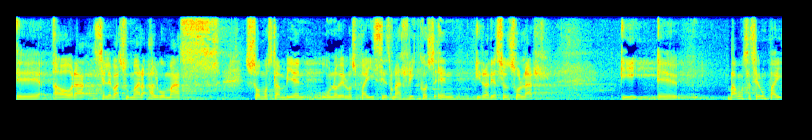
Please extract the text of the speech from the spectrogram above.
eh, ahora se le va a sumar algo más. Somos también uno de los países más ricos en irradiación solar y eh, vamos a ser un país,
